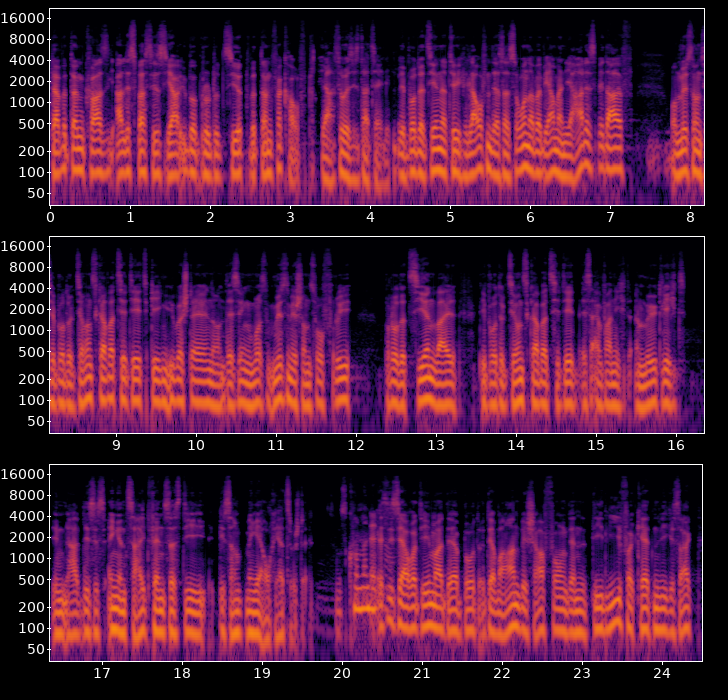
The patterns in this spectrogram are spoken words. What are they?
Da wird dann quasi alles, was das Jahr über produziert, wird dann verkauft. Ja, so ist es tatsächlich. Wir produzieren natürlich laufend der Saison, aber wir haben einen Jahresbedarf und müssen unsere Produktionskapazität gegenüberstellen und deswegen muss, müssen wir schon so früh produzieren, weil die Produktionskapazität es einfach nicht ermöglicht, innerhalb dieses engen Zeitfensters die Gesamtmenge auch herzustellen. Es ist ja auch ein Thema der, der Warenbeschaffung, denn die Lieferketten, wie gesagt,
